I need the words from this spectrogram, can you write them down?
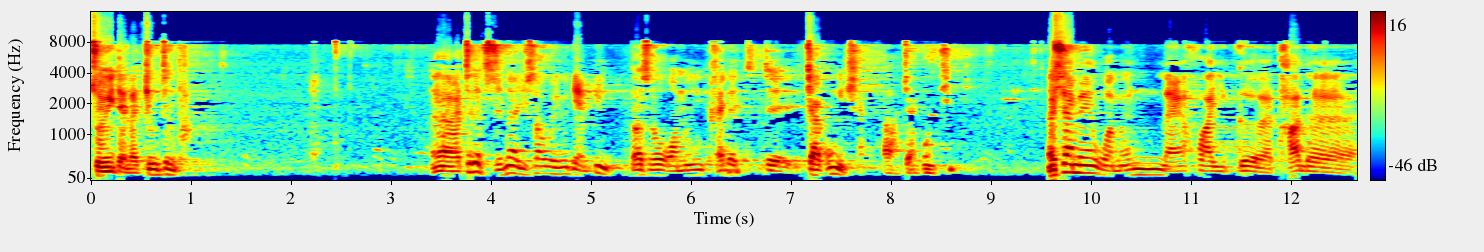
注意点来纠正它。呃，这个纸呢也稍微有点病，到时候我们还得再加工一下啊，加工一下。那下面我们来画一个它的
